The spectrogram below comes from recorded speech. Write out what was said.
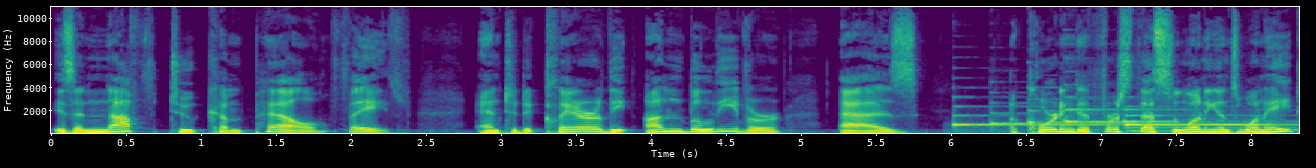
is enough to compel faith and to declare the unbeliever as according to 1 Thessalonians 1 8,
